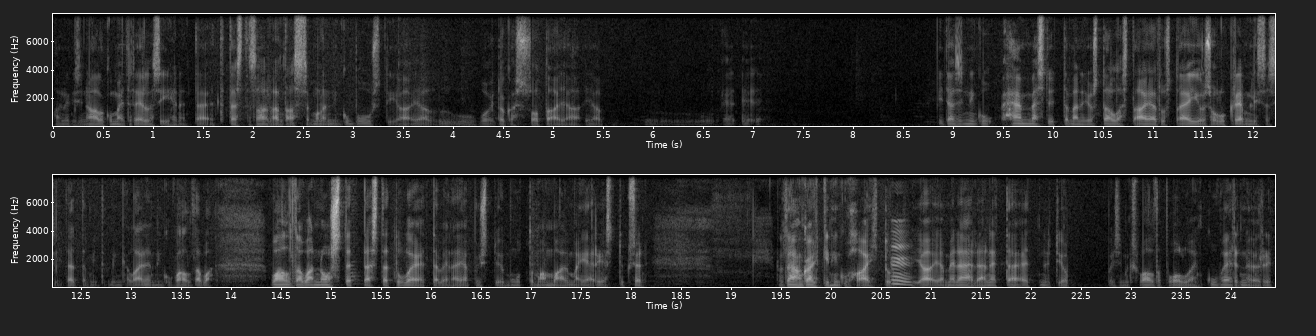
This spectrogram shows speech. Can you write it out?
ainakin siinä alkumetreillä siihen, että, että tästä saadaan taas semmoinen niin kuin boosti ja, ja voitokas sota ja, ja e, e, pitäisi niin kuin hämmästyttävänä, jos tällaista ajatusta ei olisi ollut Kremlissä siitä, että minkälainen niin kuin valtava, valtava noste tästä tulee, että Venäjä pystyy muuttamaan maailmanjärjestyksen. No, tämä on kaikki niin kuin haihtunut mm. ja, ja me nähdään, että, että nyt jo esimerkiksi valtapuolueen kuvernöörit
